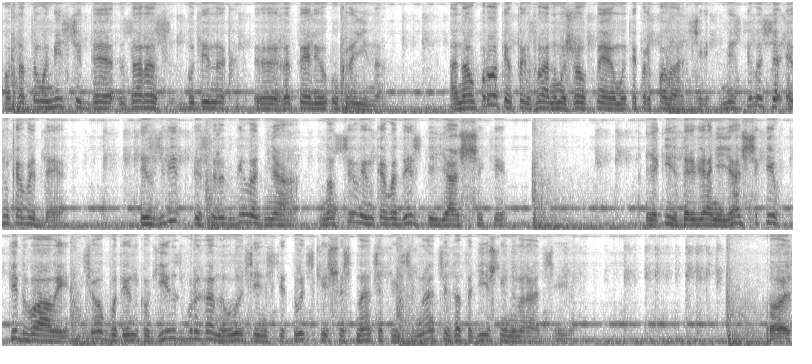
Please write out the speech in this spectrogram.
от на тому місці, де зараз будинок е, готелю Україна. А навпроти, в так званому жовтневому тепер палаці, містилося НКВД. І звідти серед біла дня носили НКВДські ящики, якісь дерев'яні ящики в підвали цього будинку Гінзбурга на вулиці Інститутській, 16-18 за тодішньою нумерацією. Ось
